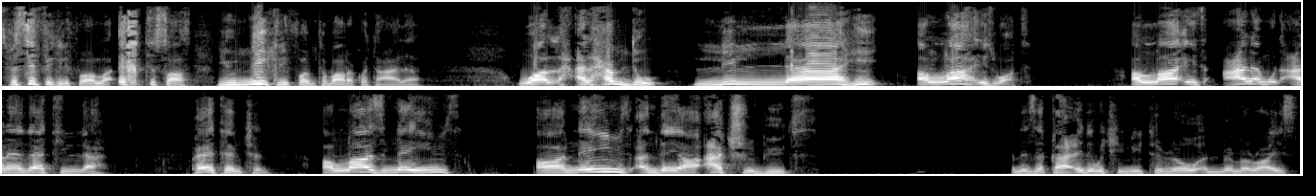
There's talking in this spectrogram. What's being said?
Specifically for Allah. Ikhtisas. Uniquely for Him tabarak wa ta'ala. Wal alhamdu lillahi. Allah is what? Allah is alamun ala dhatillah. Pay attention. Allah's names are names and they are attributes. And there's a qa'idah which you need to know and memorize.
